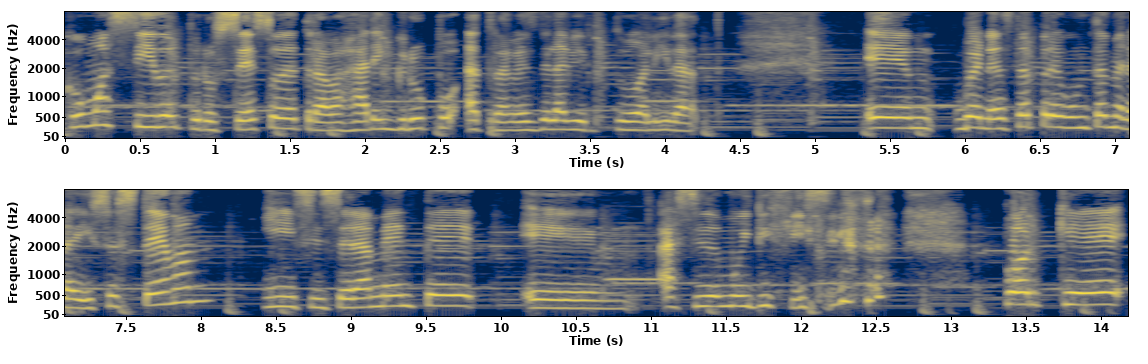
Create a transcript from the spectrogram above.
¿cómo ha sido el proceso de trabajar en grupo a través de la virtualidad? Eh, bueno, esta pregunta me la hizo Esteban y sinceramente ha sido muy difícil. porque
